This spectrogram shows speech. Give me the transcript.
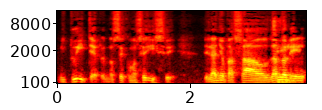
mi Twitter, no sé cómo se dice, del año pasado, dándole,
